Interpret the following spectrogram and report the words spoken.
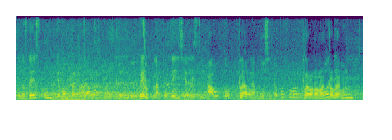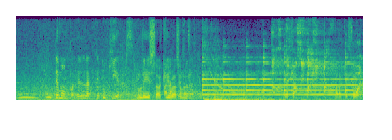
que nos des un temón para que podamos ver la potencia de este auto, Claro. la música, por favor. Claro, no, no hay problema. Un, un- un temón, para- en la que tú quieras. Listo, aquí para va a sonar. Ya está, para que suene.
